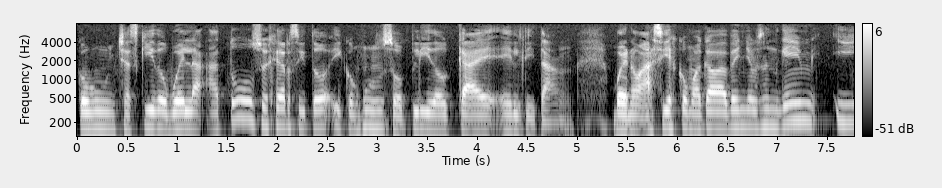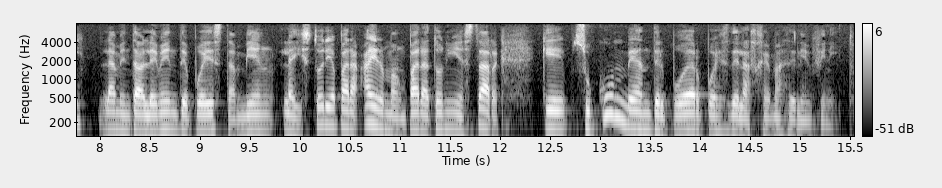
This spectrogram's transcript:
con un chasquido vuela a todo su ejército y con un soplido cae el titán. Bueno, así es como acaba Avengers Endgame y lamentablemente pues también la historia para Iron Man, para Tony Stark, que sucumbe ante el poder pues de las gemas del infinito.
